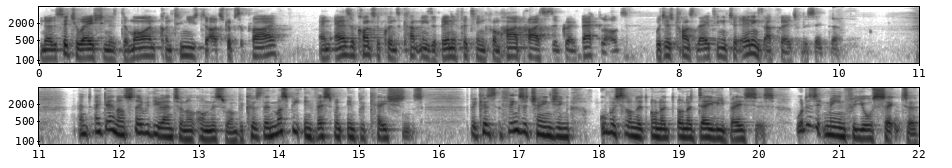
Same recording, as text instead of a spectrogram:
you know, the situation is demand continues to outstrip supply. And as a consequence, companies are benefiting from high prices and great backlogs, which is translating into earnings upgrades for the sector. And again, I'll stay with you, Anton, on, on this one because there must be investment implications because things are changing almost on a, on, a, on a daily basis. What does it mean for your sector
